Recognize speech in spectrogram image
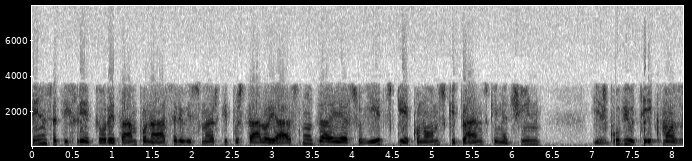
70-ih let, torej tam po Nasarjevi smrti, postalo jasno, da je sovjetski ekonomski planski način izgubil tekmo z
